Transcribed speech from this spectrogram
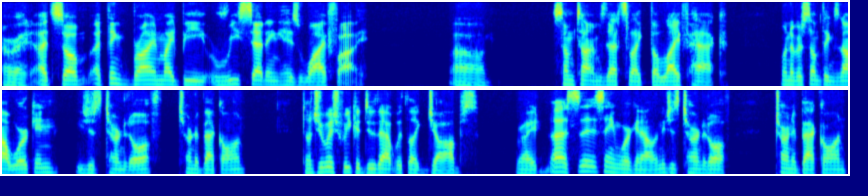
All right. I, so I think Bryan might be resetting his Wi-Fi. Uh, sometimes that's like the life hack. Whenever something's not working, you just turn it off, turn it back on. Don't you wish we could do that with like jobs, right? That's this ain't working out. Let me just turn it off, turn it back on.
